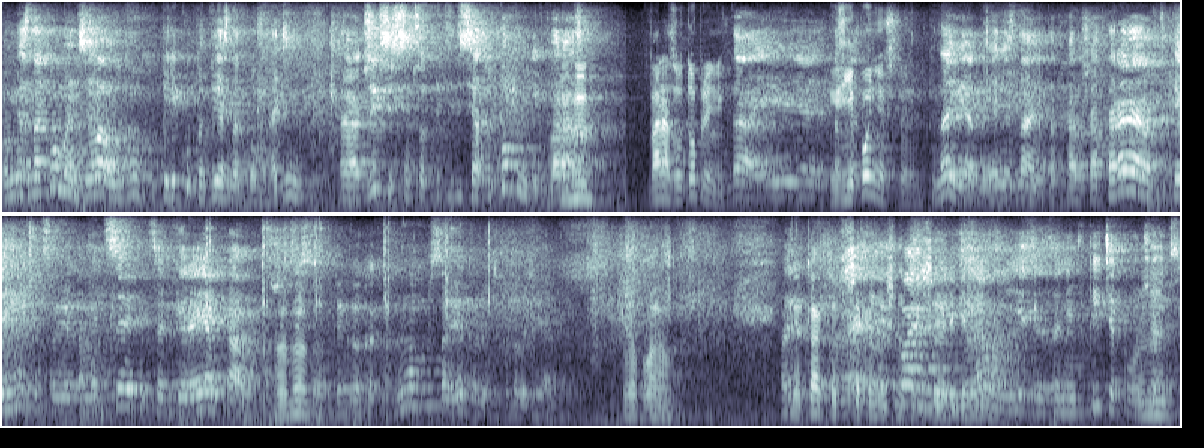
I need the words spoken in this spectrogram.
У меня знакомая взяла у двух перекупа, две знакомые. Один э, Джикси 750 утопленник, два раза. Два раза утопленник, Да, и, и- из там, Японии что ли? Наверное, я не знаю, там хорошая. А вторая теперь мучится, у нее там и цепь, и цепь ГРМ. 600. Я говорю, как, ну, нам посоветовали, типа, друзья. Я понял. Поэтому, так тут а этот конечно, тут не оригинально. Они ездили за ним в Питер, получается.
